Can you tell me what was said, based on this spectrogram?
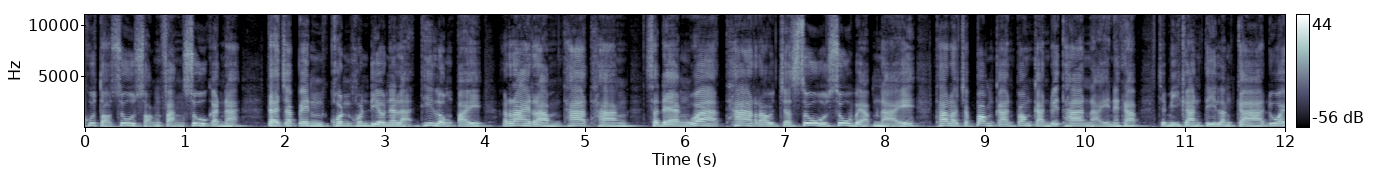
คู่ต่อสู้สองฝั่งสู้กันนะ แต่จะเป็นคนคนเดียวนั่นแหละ ที่ลงไปร่ายรำท่าทาง แสดงว่าถ้าเราจะสู้สู้แบบไหน ถ้าเราจะป้องกันป้องกันด้วยท่าไหนนะครับจะมีการตีลังกาด้วย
